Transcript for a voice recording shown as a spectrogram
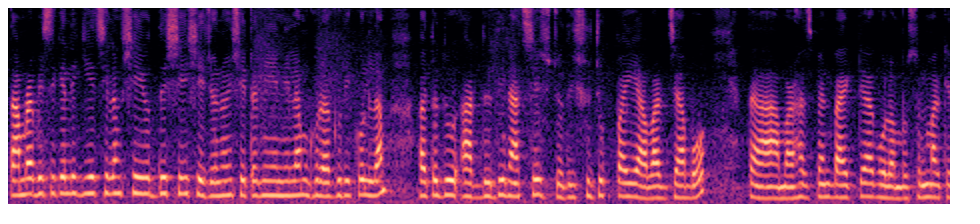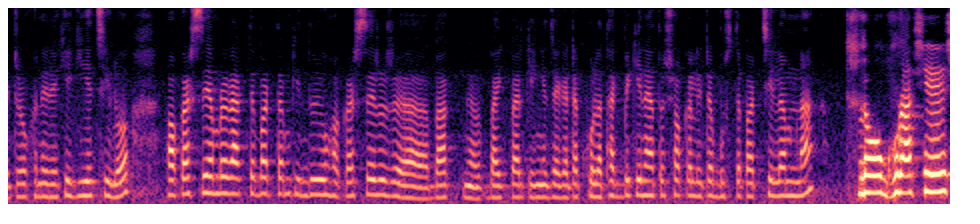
তা আমরা বেসিক্যালি গিয়েছিলাম সেই উদ্দেশ্যেই সেই জন্যই সেটা নিয়ে নিলাম, ঘোরাঘুরি করলাম। হয়তো দু, আর দুই দিন আছে, যদি সুযোগ পাই আবার যাব। তা আমার হাজব্যান্ড বাইকটা গোলাম রসুল মার্কেটের ওখানে রেখে গিয়েছিল। হকার্সে আমরা রাখতে পারতাম, কিন্তু হকার্সের বা বাইক পার্কিংয়ের জায়গাটা খোলা থাকবে কিনা এত সকালে এটা বুঝতে পারছিলাম না। ঘোরা শেষ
